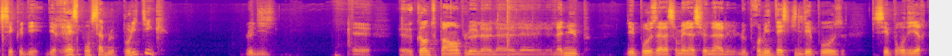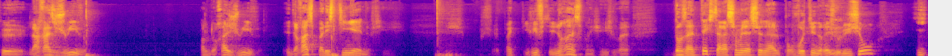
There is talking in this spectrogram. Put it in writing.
c'est que des, responsables politiques le disent. Euh, euh, quand, par exemple, la, NUP dépose à l'Assemblée nationale, le premier texte qu'il dépose, c'est pour dire que la race juive, on parle de race juive et de race palestinienne pas que les juifs, une race. Dans un texte à l'Assemblée nationale pour voter une résolution, ils,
